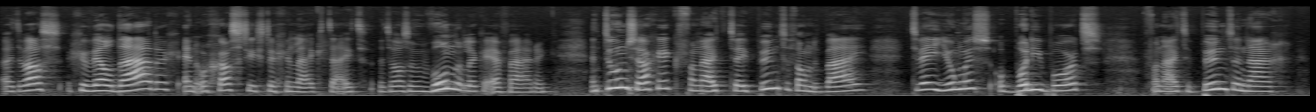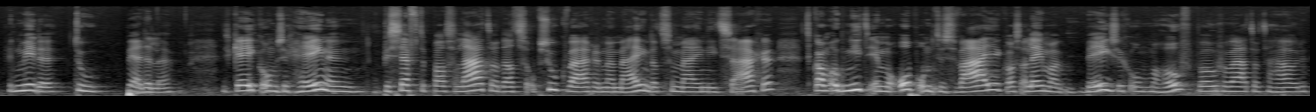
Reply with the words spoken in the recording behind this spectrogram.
Het was gewelddadig en orgastisch tegelijkertijd. Het was een wonderlijke ervaring. En toen zag ik vanuit twee punten van de baai twee jongens op bodyboards vanuit de punten naar het midden toe peddelen. Ze keken om zich heen en besefte pas later dat ze op zoek waren naar mij en dat ze mij niet zagen. Het kwam ook niet in me op om te zwaaien. Ik was alleen maar bezig om mijn hoofd boven water te houden.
